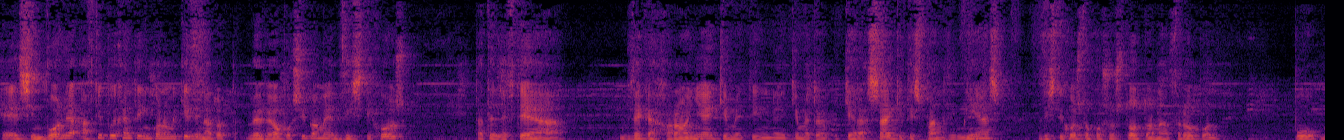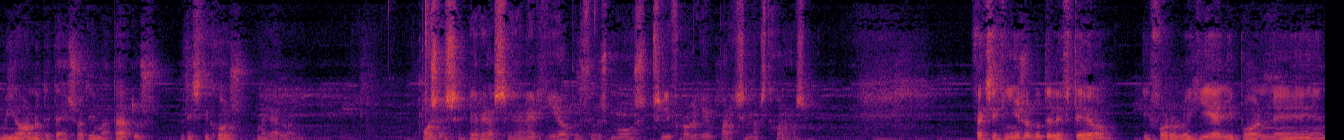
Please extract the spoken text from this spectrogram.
ε, συμβόλαια αυτοί που είχαν την οικονομική δυνατότητα. Βέβαια, όπως είπαμε, δυστυχώς τα τελευταία 10 χρόνια και με, την, και με το κερασάκι της πανδημίας, δυστυχώς το ποσοστό των ανθρώπων που μειώνονται τα εισοδήματά τους, δυστυχώς μεγαλώνει. Πώ σα επηρέασε η ανεργία, ο πληθωρισμός, η ψηλή φορολογία που υπάρχει σήμερα στη χώρα μας; Θα ξεκινήσω από το τελευταίο. Η φορολογία λοιπόν, ε,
